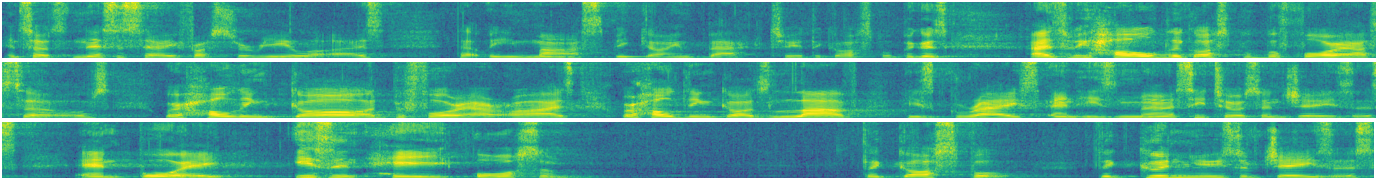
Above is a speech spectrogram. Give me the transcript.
And so it's necessary for us to realize that we must be going back to the gospel. Because as we hold the gospel before ourselves, we're holding God before our eyes. We're holding God's love, His grace, and His mercy to us in Jesus. And boy, isn't He awesome! The gospel, the good news of Jesus,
